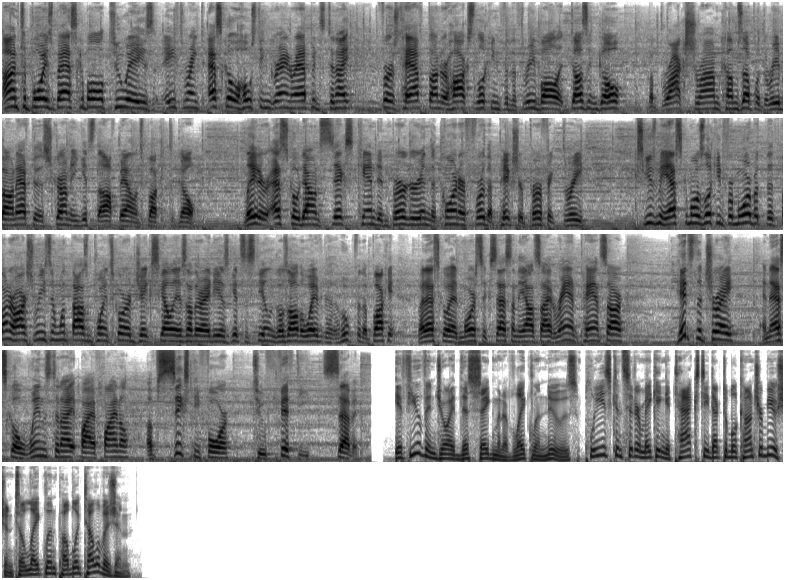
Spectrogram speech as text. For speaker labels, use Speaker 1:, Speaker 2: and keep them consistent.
Speaker 1: On to boys basketball. 2A's eighth ranked Esko hosting Grand Rapids tonight. First half, Thunderhawks looking for the three ball. It doesn't go, but Brock Schramm comes up with the rebound after the scrum. And he gets the off balance bucket to go. Later, Esko down six. Camden Berger in the corner for the picture perfect three. Excuse me, Eskomos looking for more, but the Thunderhawks' recent 1,000 point scorer, Jake Skelly, has other ideas, gets the steal and goes all the way to the hoop for the bucket. But Esko had more success on the outside. Rand Pansar hits the tray, and Esko wins tonight by a final of 64 to 57.
Speaker 2: If you've enjoyed this segment of Lakeland News, please consider making a tax-deductible contribution to Lakeland Public Television.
